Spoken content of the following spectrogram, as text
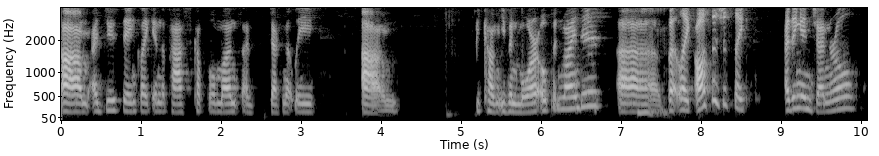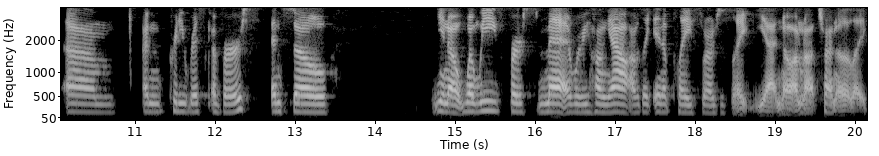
Um, I do think like in the past couple months I've definitely um become even more open minded. Uh Mm. but like also just like I think in general, um I'm pretty risk averse and so you know, when we first met and we hung out, I was like in a place where I was just like, yeah, no, I'm not trying to like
